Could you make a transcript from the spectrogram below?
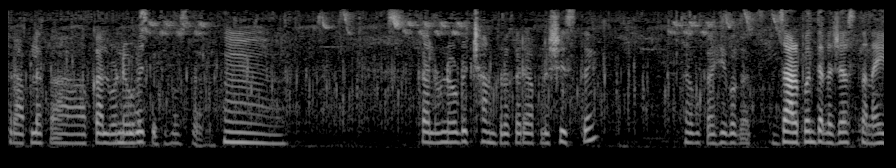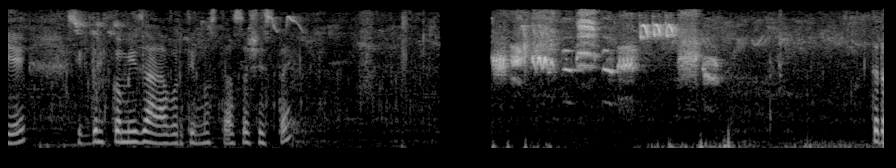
तर आपलं का कालवण एवढं किती कालून एवढं छान प्रकारे आपलं शिजतंय. हे बघा हे बघा. जाळ पण त्याला जास्त नाही आहे एकदम कमी जाळावरती मस्त असं शिजतंय. तर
